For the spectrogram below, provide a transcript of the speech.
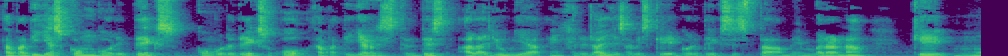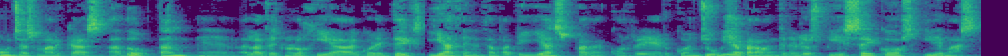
¿zapatillas con Gore-Tex, con Gore-Tex o zapatillas resistentes a la lluvia en general? Ya sabéis que Gore-Tex es esta membrana que muchas marcas adoptan eh, la tecnología Gore-Tex y hacen zapatillas para correr con lluvia, para mantener los pies secos y demás.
